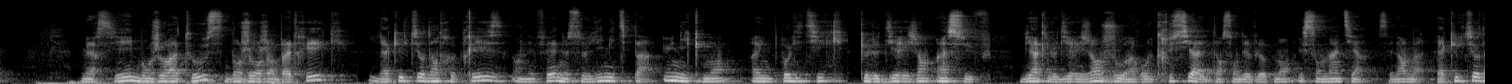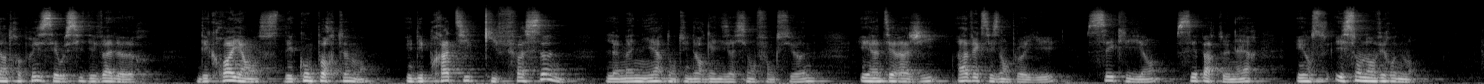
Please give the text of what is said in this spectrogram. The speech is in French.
Merci, bonjour à tous, bonjour Jean-Patrick. La culture d'entreprise, en effet, ne se limite pas uniquement à une politique que le dirigeant insuffle, bien que le dirigeant joue un rôle crucial dans son développement et son maintien, c'est normal. La culture d'entreprise, c'est aussi des valeurs, des croyances, des comportements et des pratiques qui façonnent la manière dont une organisation fonctionne et interagit avec ses employés, ses clients, ses partenaires et son environnement.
